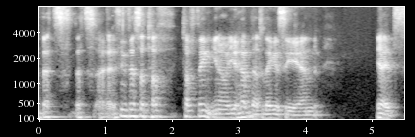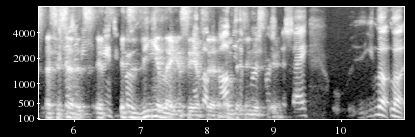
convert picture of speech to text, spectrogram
that's that's I think that's a tough tough thing. You know, you have that legacy, and yeah, it's as you it said, it's it's it's the legacy of the I'll of be the first person to say. Look, look,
